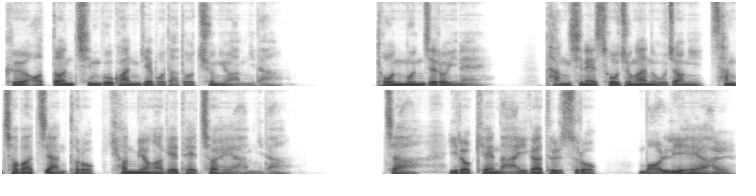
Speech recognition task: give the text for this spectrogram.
그 어떤 친구 관계보다도 중요합니다. 돈 문제로 인해 당신의 소중한 우정이 상처받지 않도록 현명하게 대처해야 합니다. 자, 이렇게 나이가 들수록 멀리 해야 할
